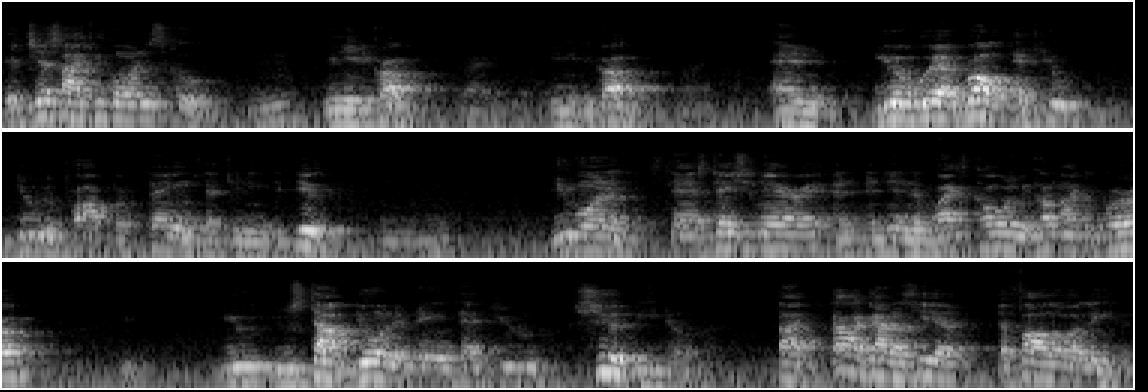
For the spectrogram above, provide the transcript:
It's just like you going to school. Mm-hmm. You need to grow. Right. You need to grow. Right. And you will grow if you do the proper things that you need to do. You want to stand stationary and, and then the wax cold and become like the world, you, you stop doing the things that you should be doing. Like God got us here to follow a leader.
